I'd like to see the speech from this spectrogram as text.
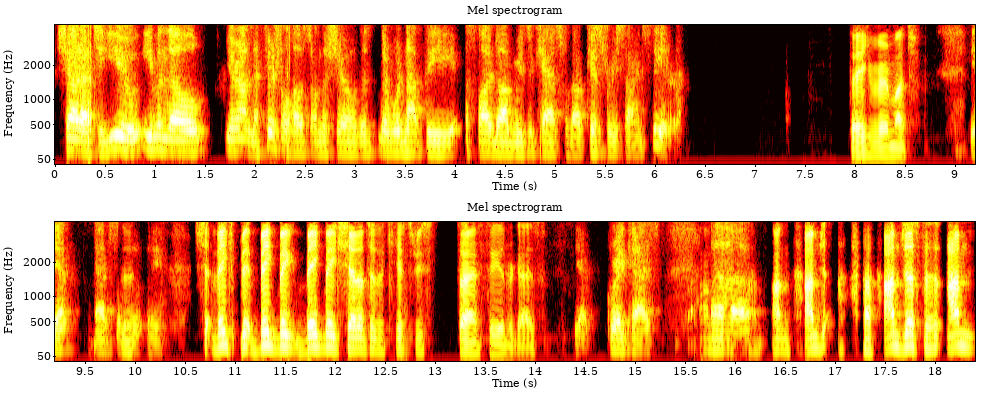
shout out to you, even though you're not an official host on the show, there would not be a Sly Dog Music Cast without History Science Theater. Thank you very much. Yep, absolutely. Big, big, big, big, big, shout out to the History Science Theater guys. Yeah, great guys. I'm, Uh, I'm, I'm, I'm just, I'm,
